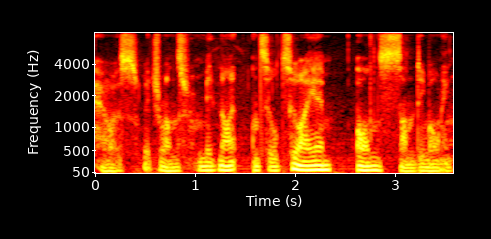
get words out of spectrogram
Hours, which runs from midnight until 2 a.m. on Sunday morning.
